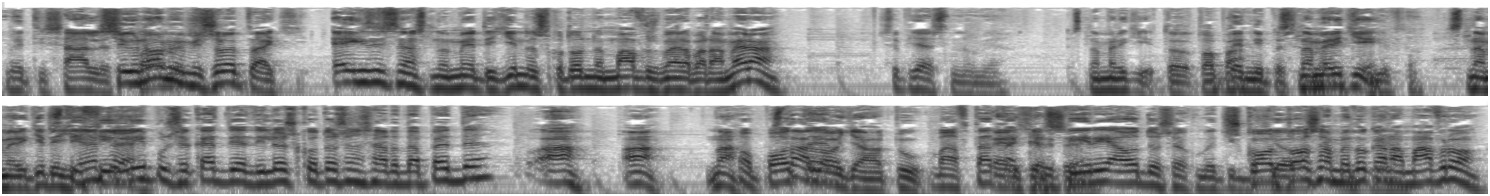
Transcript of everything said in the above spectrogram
Με τις άλλες Συγγνώμη, χώρες. μισό λεπτάκι. Έχεις δει στην αστυνομία τι γίνεται, σκοτώνουν μαύρους μέρα παραμέρα; Σε ποια αστυνομία; Στην Αμερική. Το, το είπα. Δεν είπες Στην Αμερική. γι' αυτό. Στην Αμερική τι Στη γίνεται; Χιλή που σε κάτι διαδηλώσει σκοτώσαν 45. Α, α, να, Οπότε, στα λόγια του. με αυτά τα έρχεσαι. κριτήρια όντως έχουμε την πιο- Σκοτώσαμε εδώ κανένα μαύρο;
